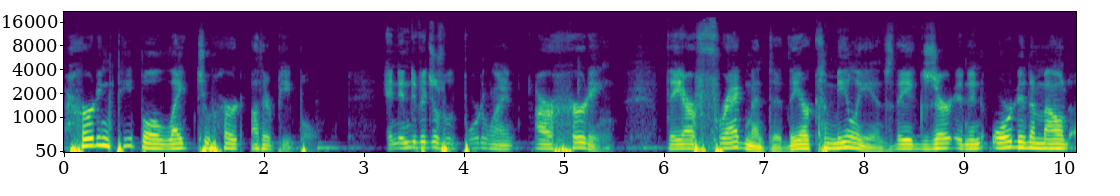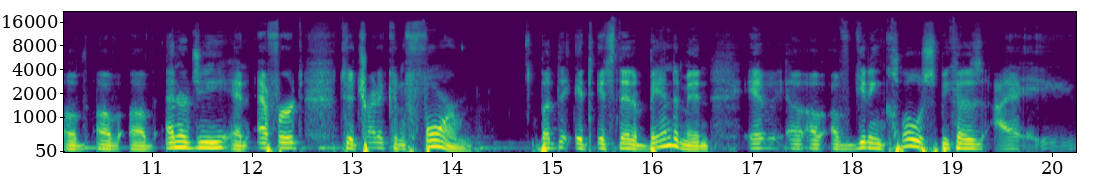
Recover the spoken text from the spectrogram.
hurting people like to hurt other people. And individuals with borderline are hurting. They are fragmented. They are chameleons. They exert an inordinate amount of, of, of energy and effort to try to conform. But the, it, it's that abandonment of, of, getting close because I,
